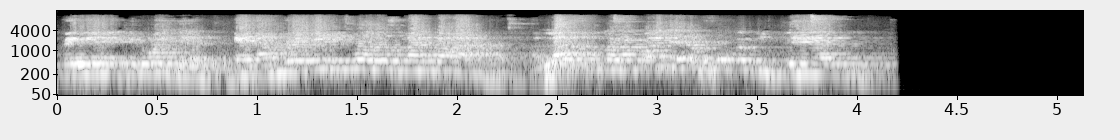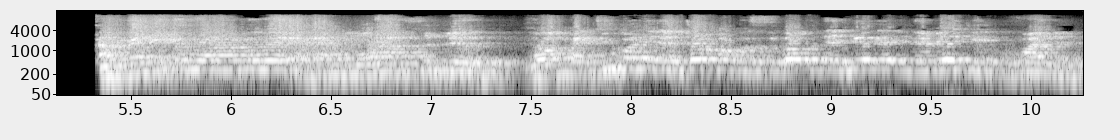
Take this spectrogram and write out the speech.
pengine kimoja And I'm ready to close my Bible. alafu mara moja nafunga biblia yangu I'm ready to walk away. I have lots to do. na wakati huo ninatoka kwa sababu najua nina mengi ya kufanya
